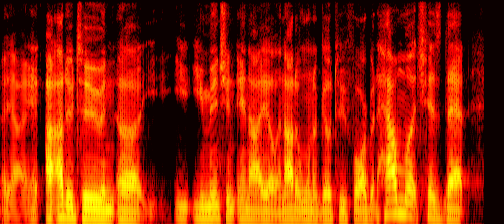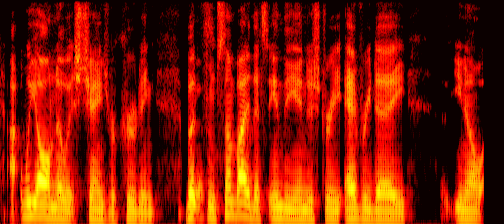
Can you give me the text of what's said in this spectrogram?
Yeah, I, I do too. And uh, you, you mentioned NIL, and I don't want to go too far, but how much has that? We all know it's changed recruiting, but yes. from somebody that's in the industry every day, you know,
